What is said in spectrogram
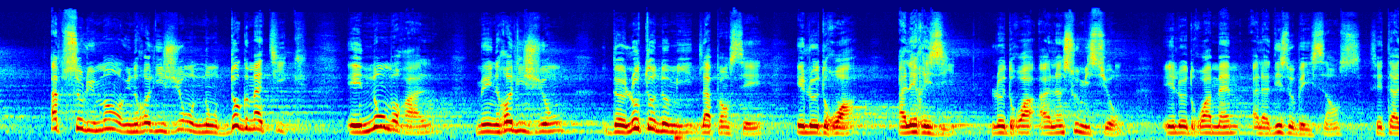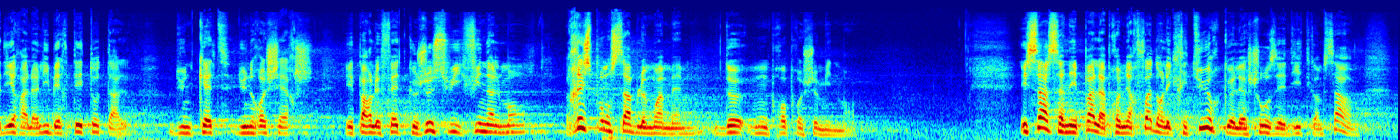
absolument une religion non dogmatique et non morale, mais une religion de l'autonomie de la pensée et le droit à l'hérésie, le droit à l'insoumission et le droit même à la désobéissance, c'est-à-dire à la liberté totale d'une quête, d'une recherche et par le fait que je suis finalement responsable moi-même de mon propre cheminement. Et ça, ça n'est pas la première fois dans l'Écriture que la chose est dite comme ça.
